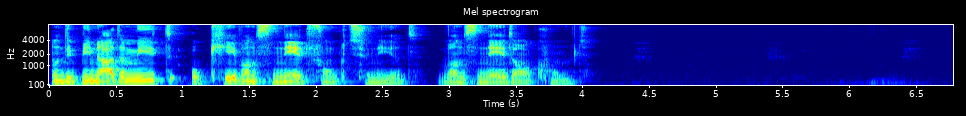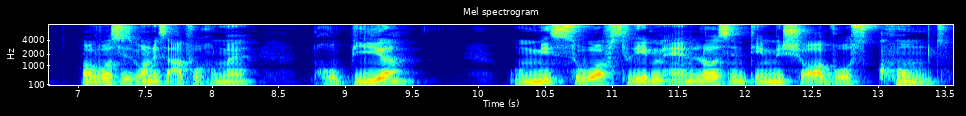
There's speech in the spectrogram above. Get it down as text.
Und ich bin auch damit okay, wenn es nicht funktioniert, wenn es nicht ankommt. Aber was ist, wenn ich es einfach einmal probiere und mich so aufs Leben einlasse, indem ich schaue, was kommt.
